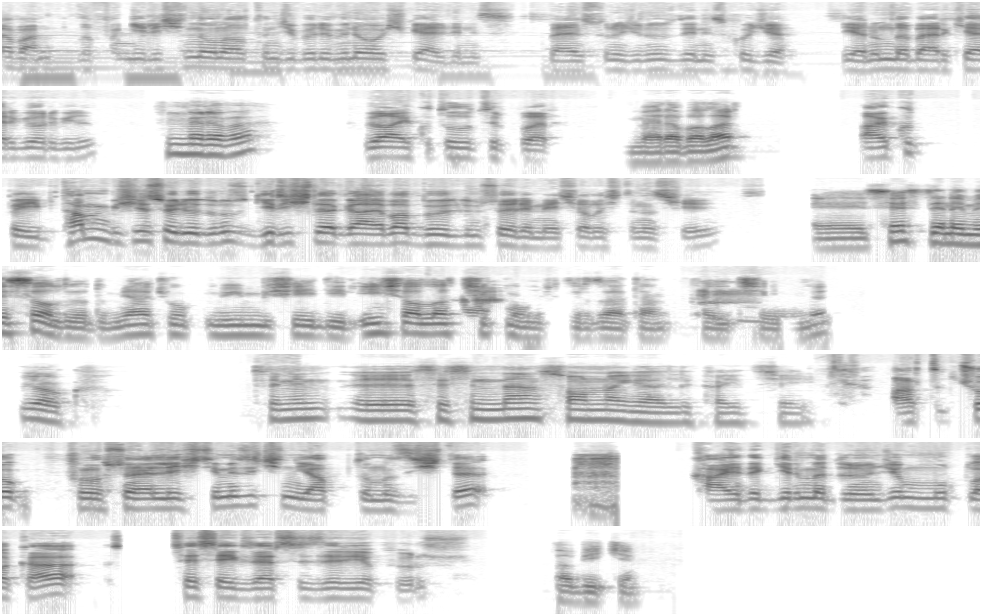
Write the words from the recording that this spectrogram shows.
Merhaba, Lafın Gelişi'nin 16. bölümüne hoş geldiniz. Ben sunucunuz Deniz Koca. Yanımda Berker Görgülü Merhaba. ve Aykut Ulutürk var. Merhabalar. Aykut Bey, tam bir şey söylüyordunuz. Girişle galiba böldüm söylemeye çalıştığınız şeyi. Ee, ses denemesi alıyordum ya çok mühim bir şey değil. İnşallah çıkmamıştır zaten kayıt şeyinde. Yok. Senin e, sesinden sonra geldi kayıt şeyi. Artık çok profesyonelleştiğimiz için yaptığımız işte kayda girmeden önce mutlaka ses egzersizleri yapıyoruz. Tabii ki.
